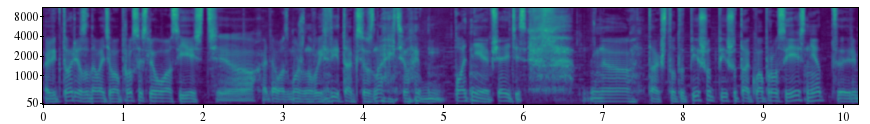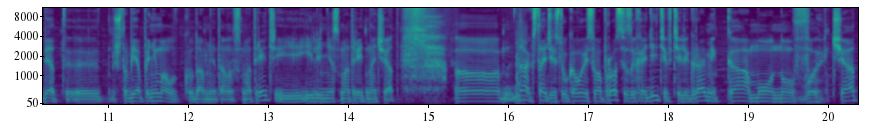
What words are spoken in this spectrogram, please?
Виктория, задавайте вопросы, если у вас есть. Э, хотя, возможно, вы и так все знаете. Вы плотнее общаетесь. Э, так, что тут пишут? Пишут. Так, вопросы есть? Нет? Ребят, э, чтобы я понимал, куда мне там смотреть и, или не смотреть на чат. Да, кстати, если у кого есть вопросы, заходите в Телеграме к Монов чат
